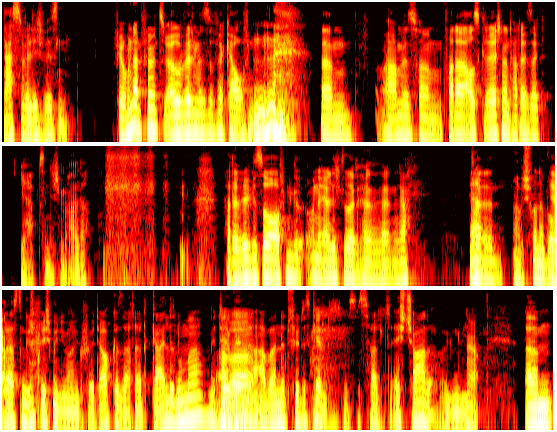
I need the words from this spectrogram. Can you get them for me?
das will ich wissen. Für 150 Euro würden wir sie verkaufen. Ähm, haben wir es vom Vater ausgerechnet, hat er gesagt, ihr habt sie nicht mehr, Alter. hat er wirklich so offen und ehrlich gesagt, äh, ja. Ja, Äh, habe ich vor einer Woche Ja. erst ein Gespräch mit jemandem geführt, der auch gesagt hat, geile Nummer mit der Aber- Welle, aber nicht für das Geld. Das ist halt echt schade irgendwie. Ja. Ähm,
